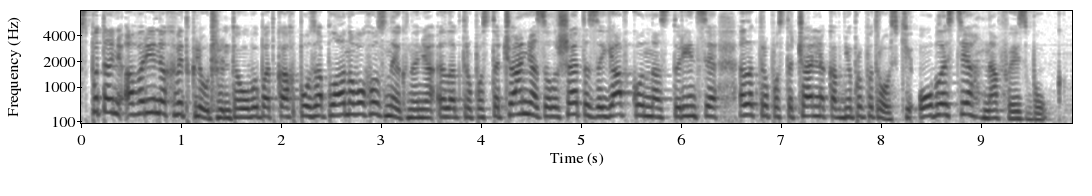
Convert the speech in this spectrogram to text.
З питань аварійних відключень та у випадках позапланового зникнення електропостачання залишайте заявку на сторінці електропостачальника в Дніпропетровській області на Фейсбук.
